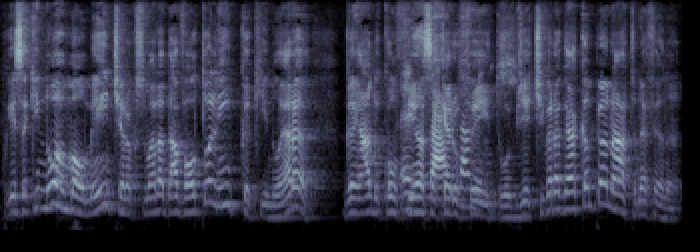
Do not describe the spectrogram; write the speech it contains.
porque isso aqui normalmente era acostumado a dar volta olímpica aqui, não era ganhar do confiança Exatamente. que era o feito. O objetivo era ganhar campeonato, né, Fernando?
